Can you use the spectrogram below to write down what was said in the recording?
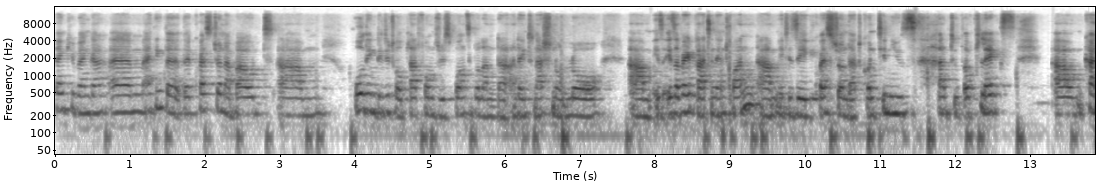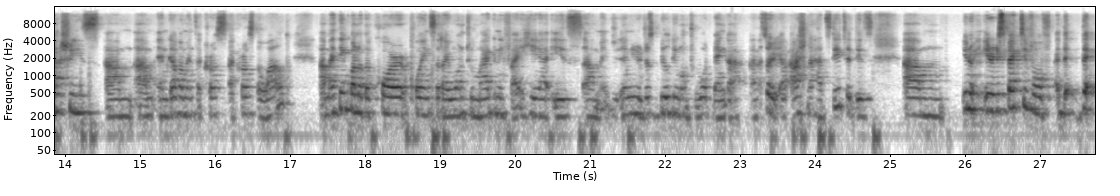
Thank you, Benga. Um, I think the, the question about um, holding digital platforms responsible under, under international law um, is, is a very pertinent one. Um, it is a question that continues to perplex um, countries um, um, and governments across across the world. Um, I think one of the core points that I want to magnify here is, um, and you know, just building onto what Benga, uh, sorry, Ashna had stated is, um, you know, irrespective of the, the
